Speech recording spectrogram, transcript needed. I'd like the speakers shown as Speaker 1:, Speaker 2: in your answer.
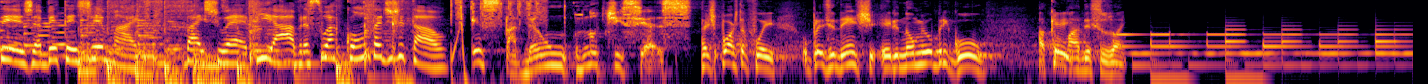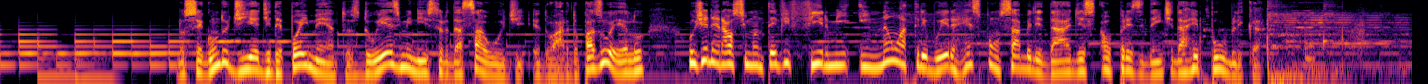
Speaker 1: Seja BTG. Baixe o app e abra sua conta digital.
Speaker 2: Estadão Notícias.
Speaker 3: A resposta foi: o presidente ele não me obrigou a okay. tomar decisões.
Speaker 4: No segundo dia de depoimentos do ex-ministro da Saúde, Eduardo Pazuello, o general se manteve firme em não atribuir responsabilidades ao presidente da República.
